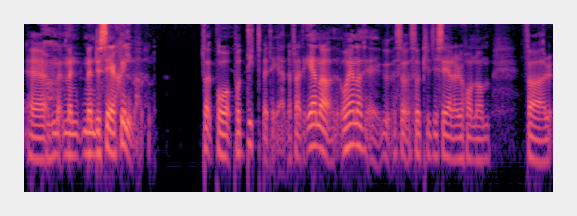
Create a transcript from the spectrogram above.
Eh, men, men, du ser skillnaden för, på, på ditt beteende. För att ena, å ena så, så kritiserar du honom för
